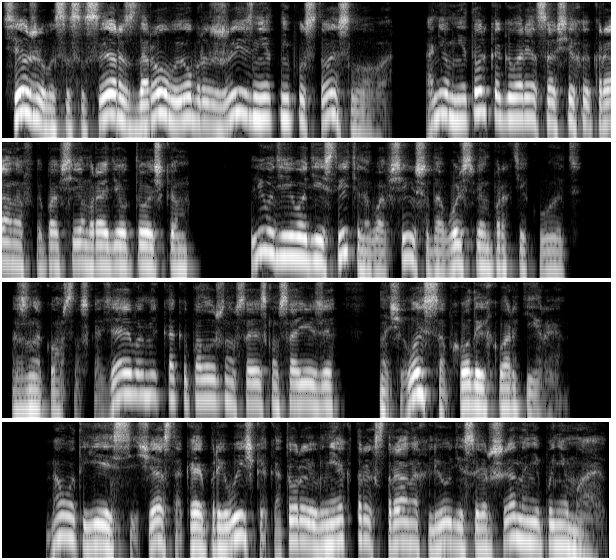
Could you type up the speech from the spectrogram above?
Все же в СССР здоровый образ жизни — это не пустое слово. О нем не только говорят со всех экранов и по всем радиоточкам. Люди его действительно вовсю и с удовольствием практикуют. Знакомство с хозяевами, как и положено в Советском Союзе, началось с обхода их квартиры. Но вот есть сейчас такая привычка, которую в некоторых странах люди совершенно не понимают.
